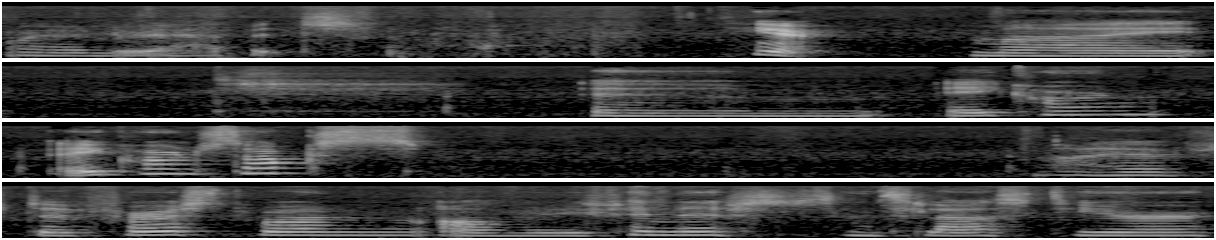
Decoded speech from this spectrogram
where do I have it? Here. My um, acorn acorn socks. I have the first one already finished since last year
